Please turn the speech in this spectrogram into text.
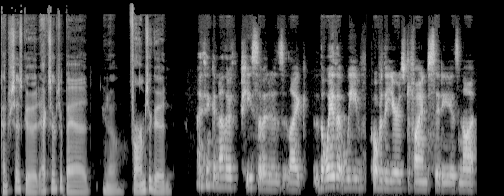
countryside's good, exurbs are bad, you know, farms are good. I think another piece of it is like the way that we've over the years defined city is not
